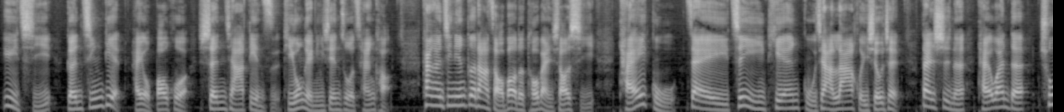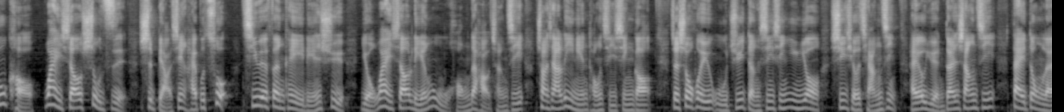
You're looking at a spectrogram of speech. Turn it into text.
玉琪跟金电，还有包括升佳电子，提供给您先做参考。看看今天各大早报的头版消息，台股在这一天股价拉回修正。但是呢，台湾的出口外销数字是表现还不错，七月份可以连续有外销连五红的好成绩，创下历年同期新高。这受惠于五 G 等新兴应用需求强劲，还有远端商机，带动了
